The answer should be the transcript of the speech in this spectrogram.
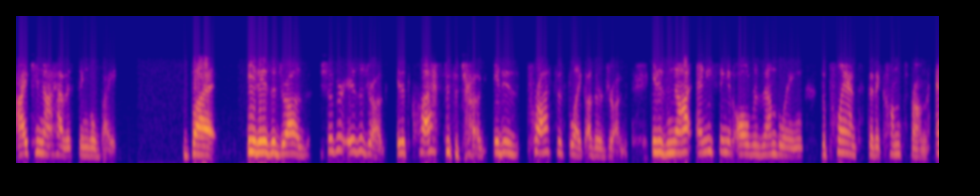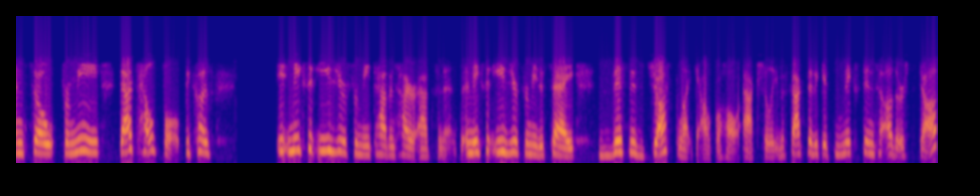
I cannot have a single bite. But it is a drug. Sugar is a drug. It is classed as a drug. It is processed like other drugs. It is not anything at all resembling the plant that it comes from. And so for me, that's helpful because it makes it easier for me to have entire abstinence. It makes it easier for me to say, this is just like alcohol, actually. The fact that it gets mixed into other stuff,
